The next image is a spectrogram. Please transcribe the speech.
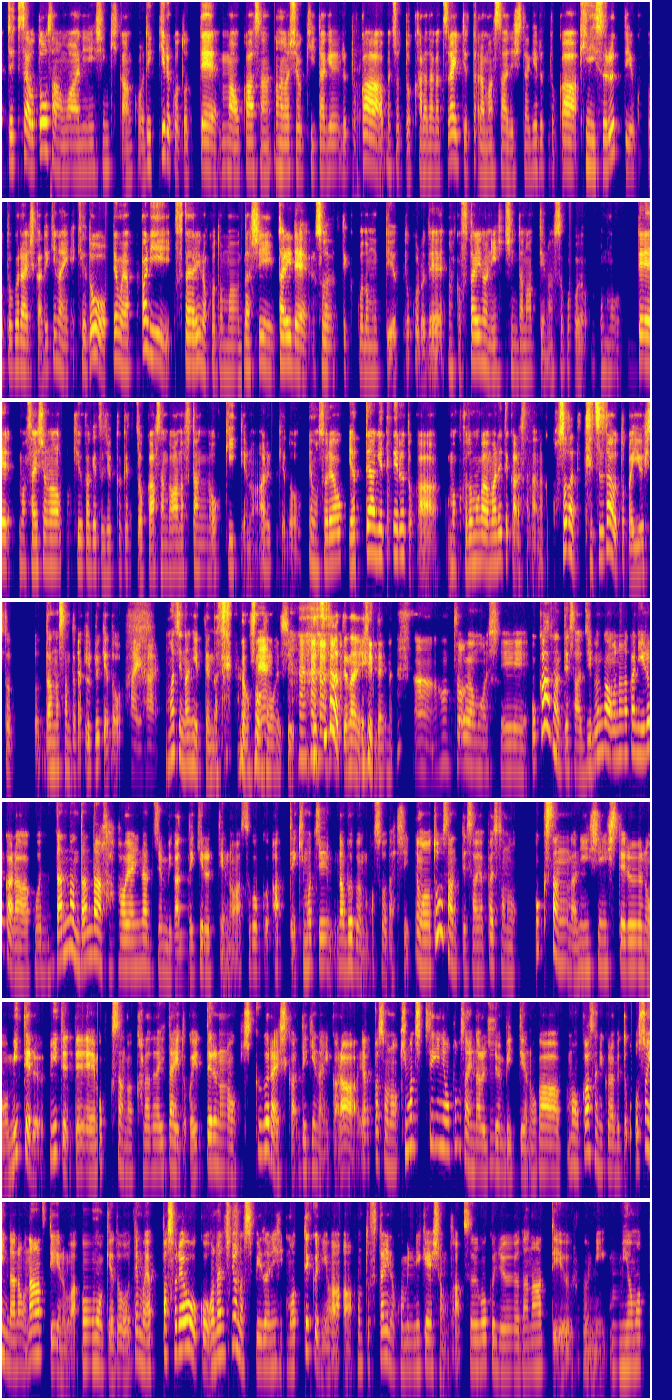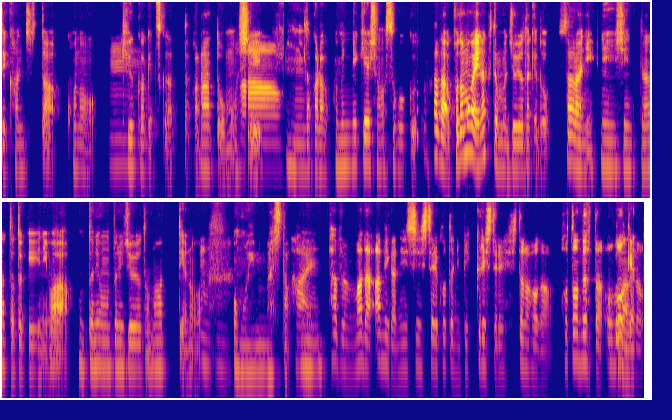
実際お父さんは妊娠期間、こうできることって、まあお母さんの話を聞いてあげるとか、まあ、ちょっと体が辛いって言ったらマッサージしてあげるとか、気にするっていうことぐらいしかできないけど、でもやっぱり二人の子供だし、二人で育てていく子供っていうところで、なんか二人の妊娠だなっていうのはすごい思う。で、まあ最初の9ヶ月、10ヶ月お母さん側の負担が大きいっていうのはあるけど、でもそれをやってあげてるとか、まあ子供が生まれてからさ、なんか子育て手伝うとかいう人、旦那さんとかいるけど、はいはい。マジ何言ってんだって思うし、ね手伝うって何みたいな。うん、ほんすごいと。思うし、お母さんってさ、自分がお腹にいるから、こう、だんだんだんだん母親になる準備ができるっていうのはすごくあって、気持ちな部分もそうだし、でもお父さんってさ、やっぱりその、奥さんが妊娠してるのを見てる、見てて、奥さんが体痛いとか言ってるのを聞くぐらいしかできないから、やっぱその気持ち的にお父さんになる準備っていうのが、まあお母さんに比べて遅いんだろうなっていうのは思うけど、でもやっぱそれをこう同じようなスピードに持っていくには、本当二人のコミュニケーションがすごく重要だなっていうふうに身をもって感じた、この9ヶ月だったかなと思うし、あうん、だからコミュニケーションはすごく、ただ子供がいなくても重要だけど、さらに妊娠ってなった時には、本当に本当に重要だなっていうのは思いました。はい、うん。多分まだアミが妊娠してることにびっくりしてる人の方がほとんどだと思うけど。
